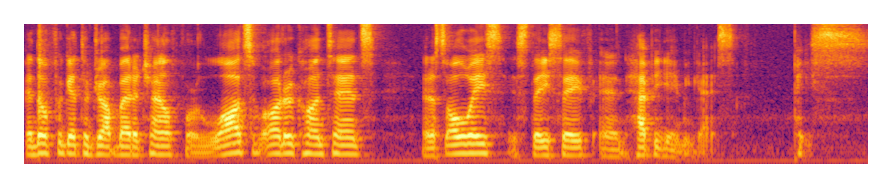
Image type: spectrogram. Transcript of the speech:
And don't forget to drop by the channel for lots of other contents. And as always, stay safe and happy gaming guys. Peace.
